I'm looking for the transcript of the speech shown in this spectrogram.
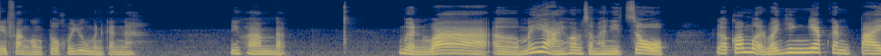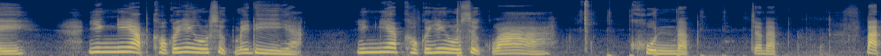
ในฝั่งของตัวเขาอยู่เหมือนกันนะ มีความแบบ เหมือนว่า เออไม่อยากให้ความสัมพันธ์นี้จบ แล้วก็เหมือนว่ายิ่งเงียบกันไป ยิ่งเงียบเขาก็ยิ่งรู้สึกไม่ดีอะ่ะ ยิ่งเงียบเขาก็ยิ่งรู้สึกว่า คุณแบบจะแบบตัด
